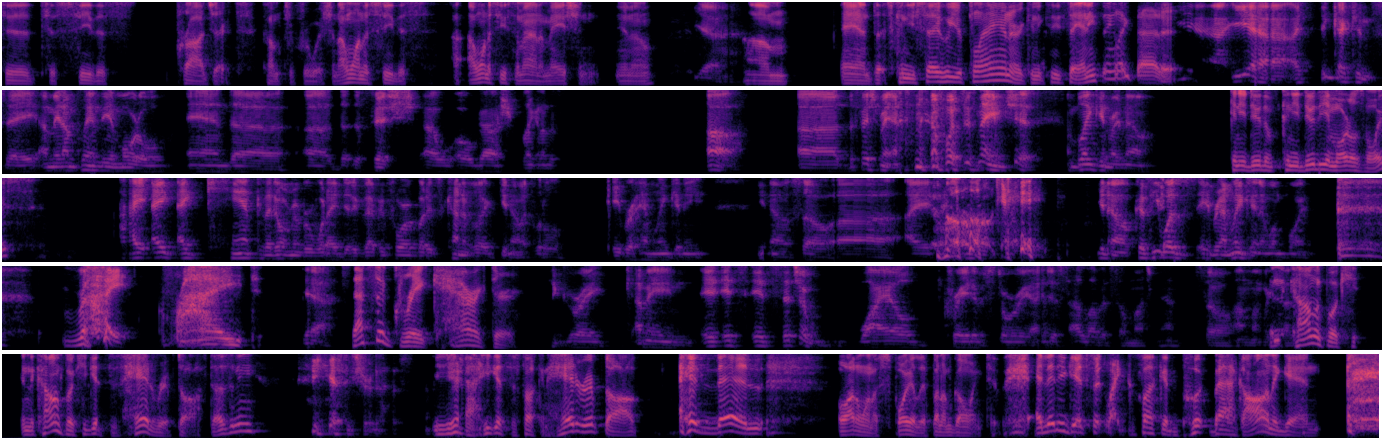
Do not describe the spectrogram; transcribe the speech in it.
to to see this project come to fruition. I want to see this. I, I want to see some animation. You know. yeah. Um, and uh, can you say who you're playing, or can you can you say anything like that? or- Yeah. I think I can say, I mean, I'm playing the immortal and, uh, uh, the, the fish, uh, oh gosh, blanking on the, oh, uh, the fish man. What's his name? Shit. I'm blanking right now. Can you do the Can you do the Immortal's voice? I, I, I can't because I don't remember what I did exactly for it, but it's kind of like, you know, it's a little Abraham Lincoln-y, you know, so, uh, I, I okay. You know, because he was Abraham Lincoln at one point. Right. Right. Yeah, That's a great character. great. I mean, it, it's it's such a wild, creative story. I just I love it so much, man. So I'm, I'm In the comic book, he, in the comic book, he gets his head ripped off, doesn't he? yes, he sure does. Yeah, he gets his fucking head ripped off, and then, oh, I don't want to spoil it, but I'm going to. And then he gets it like fucking put back on again.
